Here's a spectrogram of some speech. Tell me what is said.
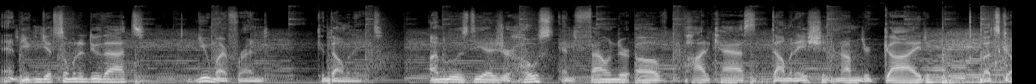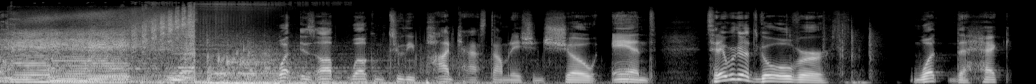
And if you can get someone to do that, you, my friend, can dominate. I'm Luis Diaz, your host and founder of Podcast Domination, and I'm your guide. Let's go. What is up? Welcome to the Podcast Domination Show. And today we're going to go over what the heck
